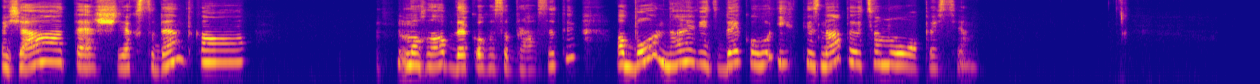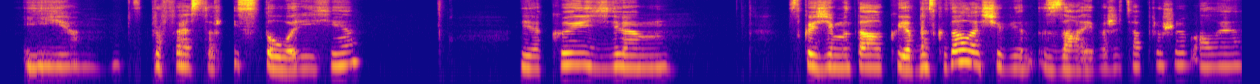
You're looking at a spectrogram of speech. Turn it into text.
Я теж, як студентка, могла б декого зобразити, або навіть декого і впізнати у цьому описі. І професор історії, який, ем, скажімо так, я б не сказала, що він зайве життя прожив, але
